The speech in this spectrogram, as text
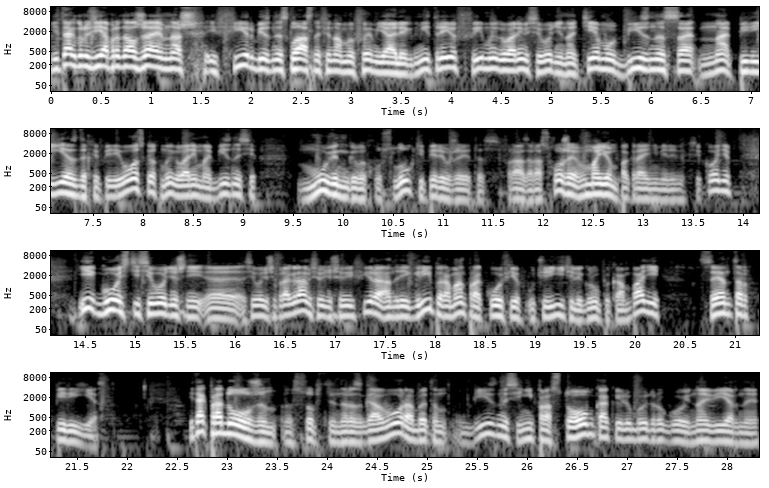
Итак, друзья, продолжаем наш эфир «Бизнес-класс» на Финам ФМ. Я Олег Дмитриев, и мы говорим сегодня на тему бизнеса на переездах и перевозках. Мы говорим о бизнесе мувинговых услуг. Теперь уже эта фраза расхожая, в моем, по крайней мере, лексиконе. И гости сегодняшней, э, сегодняшней программы, сегодняшнего эфира Андрей Гриб и Роман Прокофьев, учредители группы компаний «Центр Переезд». Итак, продолжим, собственно, разговор об этом бизнесе, непростом, как и любой другой, наверное.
